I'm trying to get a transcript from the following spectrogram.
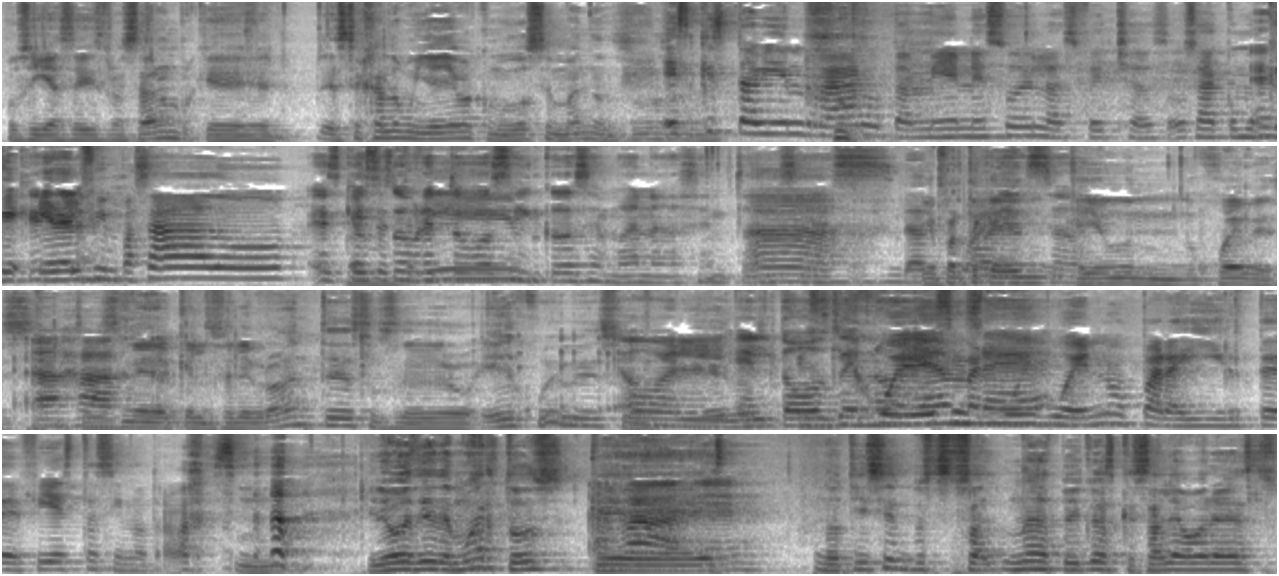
O si ya se disfrazaron, porque este Halloween ya lleva como dos semanas. ¿no? Es que está bien raro también eso de las fechas, o sea, como Es que, que- era el fin pasado, Es que este octubre tuvo fin. cinco semanas, entonces. Ah, Y aparte cayó, cayó un jueves. Ajá. Entonces medio que lo celebró antes, lo celebró el jueves. O el, el otro. 2 Es que de jueves noviembre. es muy bueno para irte de fiesta si no trabajas. Mm. Y luego Día de Muertos, que Ajá, es- eh. noticias, pues, una de las películas que sale ahora es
